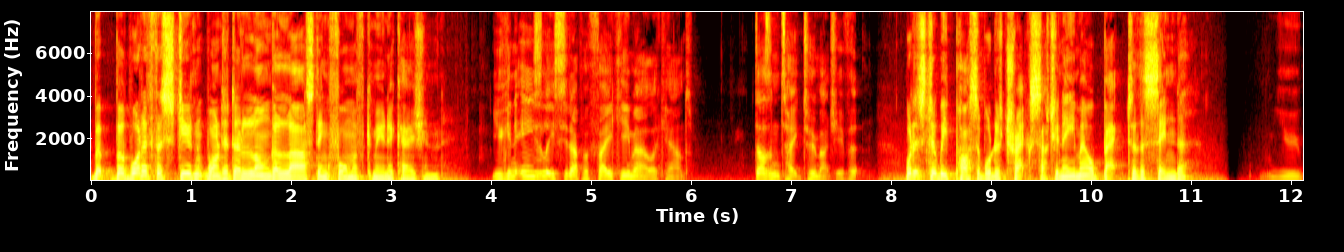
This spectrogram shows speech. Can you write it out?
But, but what if the student wanted a longer lasting form of communication? You can easily set up a fake email account. Doesn't take too much effort. Would it still be possible to track such an email back to the sender? You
